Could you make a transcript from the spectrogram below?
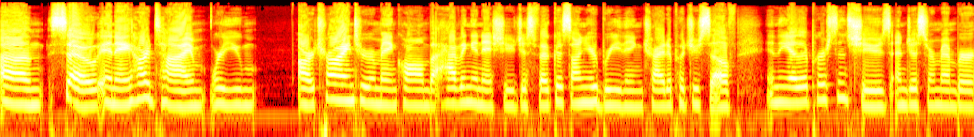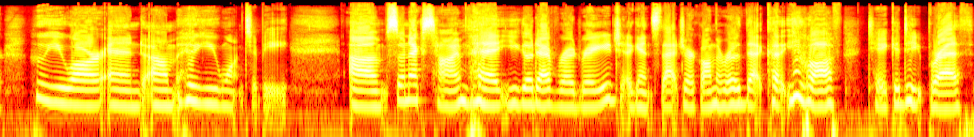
Um, so, in a hard time where you are trying to remain calm but having an issue, just focus on your breathing. Try to put yourself in the other person's shoes and just remember who you are and um, who you want to be. Um, so next time that you go to have road rage against that jerk on the road that cut you off, take a deep breath,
